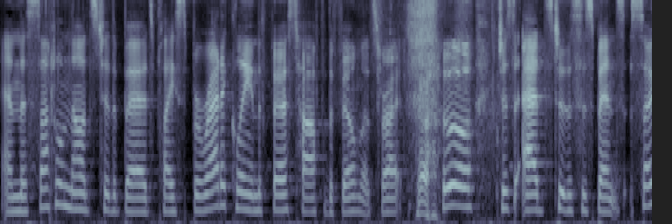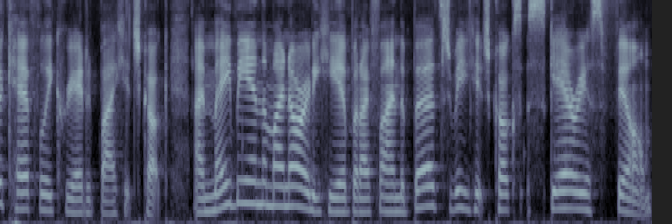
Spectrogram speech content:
and the subtle nods to the birds placed sporadically in the first half of the film, that's right, Ugh, just adds to the suspense so carefully created by Hitchcock. I may be in the minority here, but I find The Birds to be Hitchcock's scariest film.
